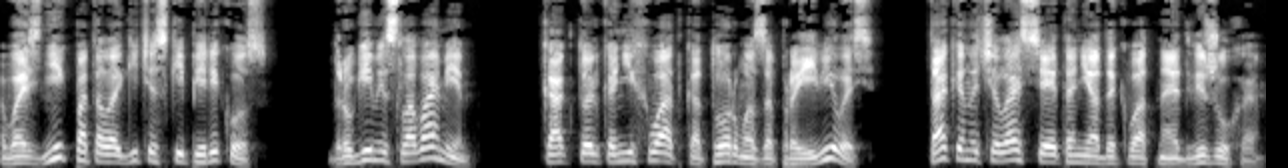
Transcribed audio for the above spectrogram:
возник патологический перекос. Другими словами, как только нехватка тормоза проявилась, так и началась вся эта неадекватная движуха.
